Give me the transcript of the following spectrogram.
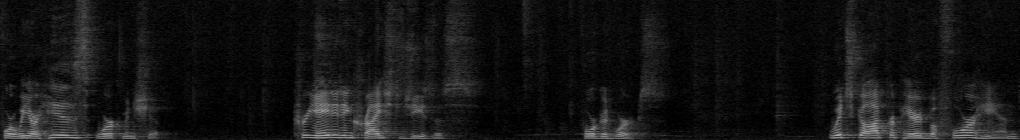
For we are his workmanship, created in Christ Jesus for good works, which God prepared beforehand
